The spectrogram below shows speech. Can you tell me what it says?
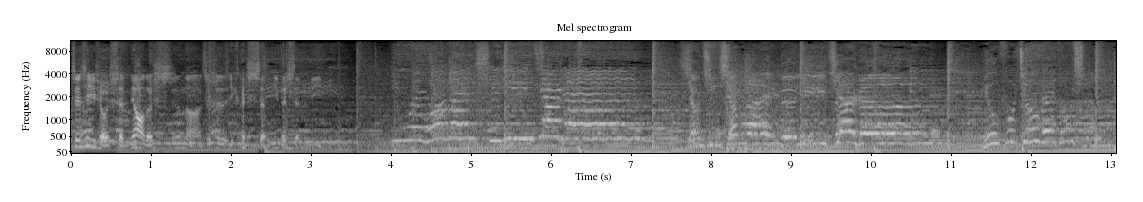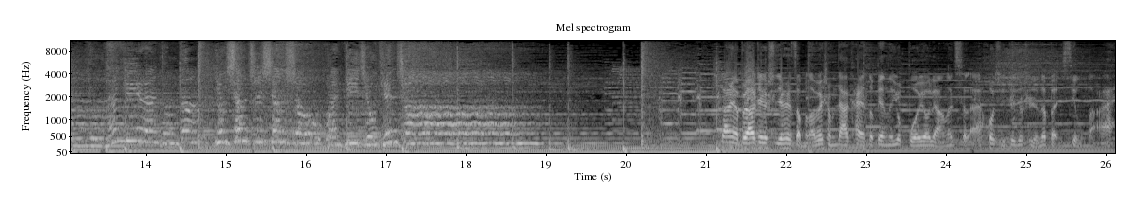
真是一首神妙的诗呢，这是一个神秘的神秘。我们是一家人，相亲相爱的一家人。有福就该同享，有难必然同当，用相知相守换地久天长。当然也不知道这个世界是怎么了，为什么大家开始都变得又薄又凉了起来？或许这就是人的本性吧，哎。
